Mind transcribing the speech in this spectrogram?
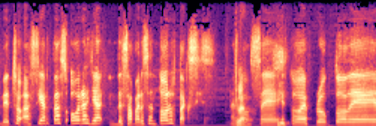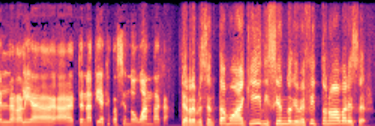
De hecho, a ciertas horas ya desaparecen todos los taxis. Claro, Entonces, sí. esto es producto de la realidad alternativa que está haciendo Wanda acá. te representamos aquí diciendo que Mephisto no va a aparecer.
